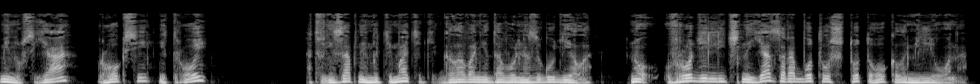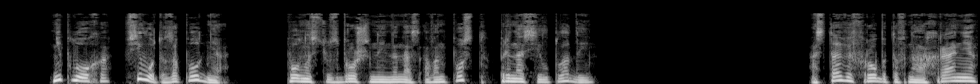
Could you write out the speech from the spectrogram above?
минус я, Рокси и Трой. От внезапной математики голова недовольно загудела, но вроде лично я заработал что-то около миллиона. Неплохо, всего-то за полдня. Полностью сброшенный на нас аванпост приносил плоды. Оставив роботов на охране,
